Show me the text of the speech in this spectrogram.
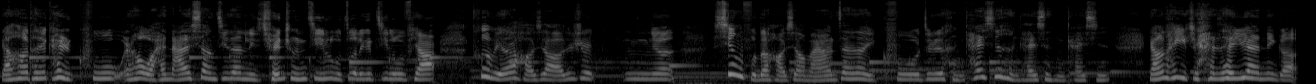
然后他就开始哭，然后我还拿着相机在那里全程记录，做了一个纪录片儿，特别的好笑，就是。嗯，幸福的好像晚上在那里哭，就是很开心，很开心，很开心。然后他一直还在怨那个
